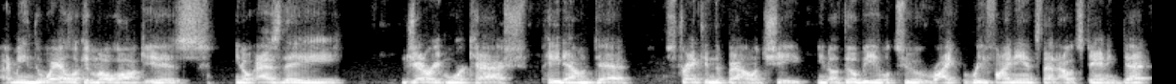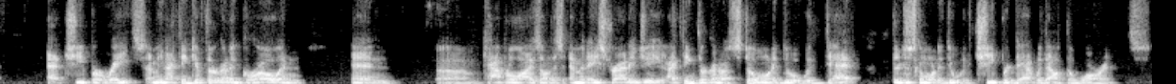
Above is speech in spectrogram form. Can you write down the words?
I mean, the way I look at Mohawk is, you know, as they generate more cash, pay down debt, strengthen the balance sheet, you know, they'll be able to refinance that outstanding debt at cheaper rates. I mean, I think if they're going to grow and and um, capitalize on this M&A strategy, I think they're going to still want to do it with debt. They're just going to want to do it with cheaper debt without the warrants.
